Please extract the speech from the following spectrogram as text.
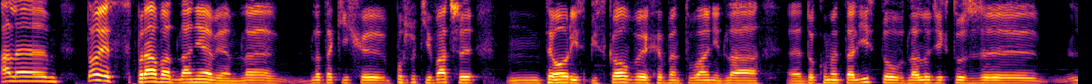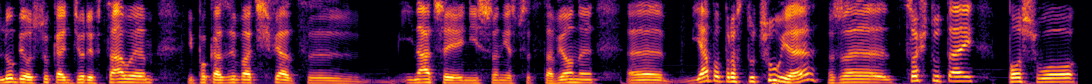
ale to jest sprawa dla, nie wiem, dla, dla takich y, poszukiwaczy mm, teorii spiskowych, ewentualnie dla e, dokumentalistów, dla ludzi, którzy lubią szukać dziury w całym i pokazywać świat y, inaczej niż on jest przedstawiony. E, Ja po prostu czuję, że coś tutaj poszło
